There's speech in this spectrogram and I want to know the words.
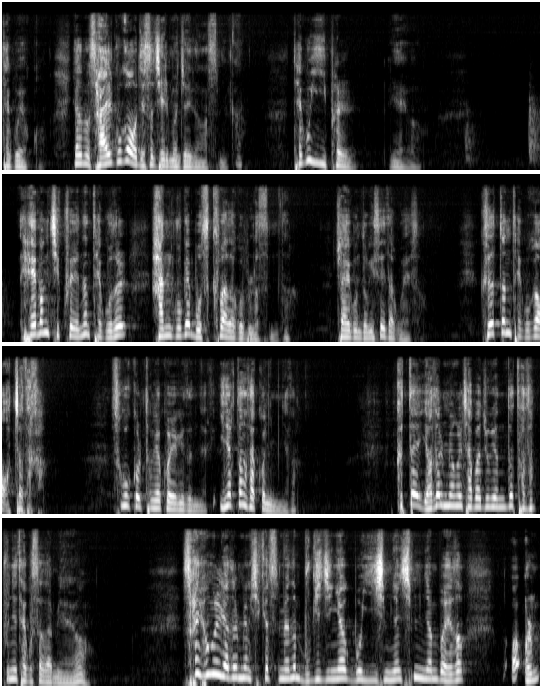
대구였고 여러분 4.19가 어디서 제일 먼저 일어났습니까? 대구 228이에요. 해방 직후에는 대구를 한국의 모스크바라고 불렀습니다. 좌익운동이 세다고 해서. 그랬던 대구가 어쩌다가 수국골통의 고향이 됐냐. 인혁당 사건입니다. 그때 8명을 잡아 죽였는데 5분이 대구 사람이에요. 사형을 8명 시켰으면 무기징역 뭐 20년, 10년 뭐 해서 어, 얼,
